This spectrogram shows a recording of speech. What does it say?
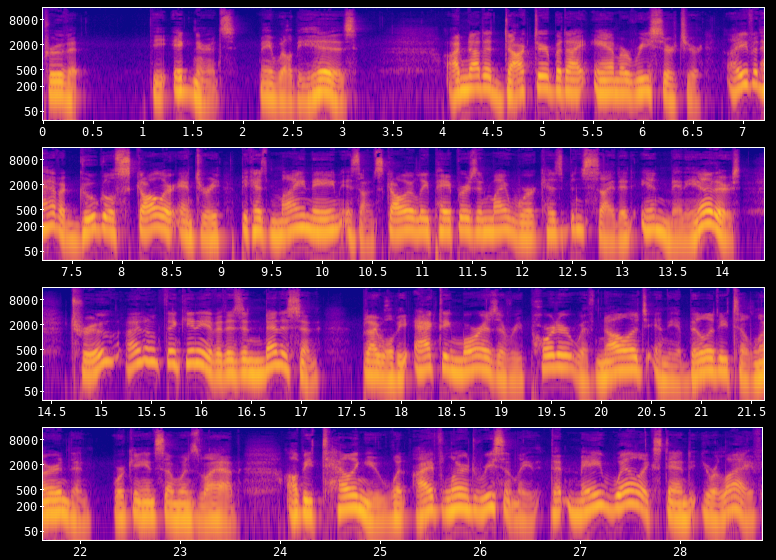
prove it. The ignorance may well be his. I'm not a doctor, but I am a researcher. I even have a Google Scholar entry because my name is on scholarly papers and my work has been cited in many others. True, I don't think any of it is in medicine, but I will be acting more as a reporter with knowledge and the ability to learn than working in someone's lab. I'll be telling you what I've learned recently that may well extend your life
